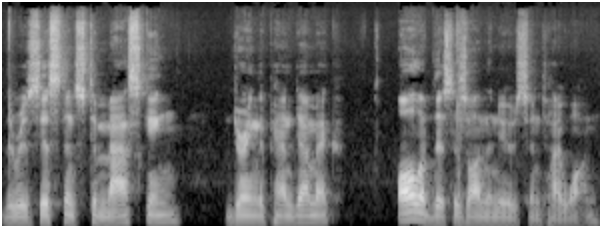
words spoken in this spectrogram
the resistance to masking during the pandemic, all of this is on the news in Taiwan.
